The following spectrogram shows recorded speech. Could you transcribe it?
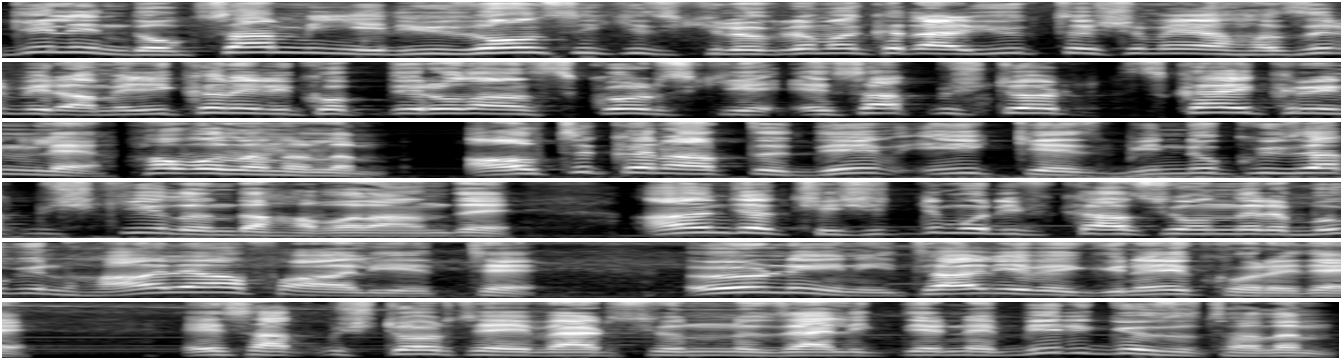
Gelin 90.718 kilograma kadar yük taşımaya hazır bir Amerikan helikopteri olan Sikorsky S-64 Skycrane ile havalanalım. 6 kanatlı dev ilk kez 1962 yılında havalandı. Ancak çeşitli modifikasyonları bugün hala faaliyette. Örneğin İtalya ve Güney Kore'de. S-64E versiyonunun özelliklerine bir göz atalım.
